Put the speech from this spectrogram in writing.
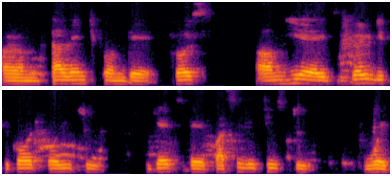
um talent from there. Because um here it's very difficult for you to get the facilities to work,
